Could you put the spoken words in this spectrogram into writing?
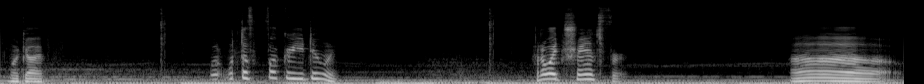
Oh my god. What, what the fuck are you doing? How do I transfer? Oh.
